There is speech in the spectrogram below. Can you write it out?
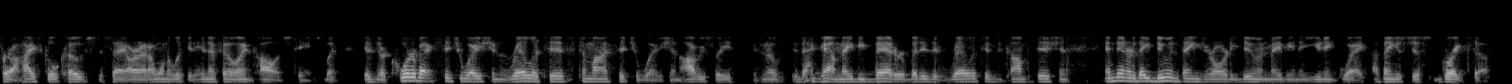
for a high school coach to say, all right, I want to look at NFL and college teams, but is their quarterback situation relative to my situation? Obviously, you know, that guy may be better, but is it relative to competition? And then are they doing things you're already doing maybe in a unique way? I think it's just great stuff.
